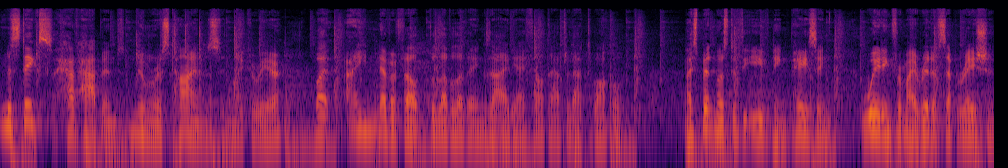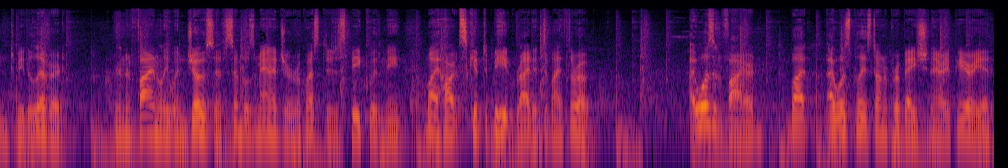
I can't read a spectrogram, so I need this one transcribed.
Mistakes have happened numerous times in my career, but I never felt the level of anxiety I felt after that debacle. I spent most of the evening pacing, waiting for my writ of separation to be delivered. And then finally, when Joseph, Symbol's manager, requested to speak with me, my heart skipped a beat right into my throat. I wasn't fired, but I was placed on a probationary period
